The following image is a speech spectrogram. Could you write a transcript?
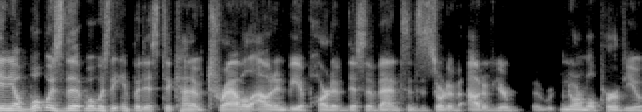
Danielle, what was the what was the impetus to kind of travel out and be a part of this event since it's sort of out of your uh, normal purview?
